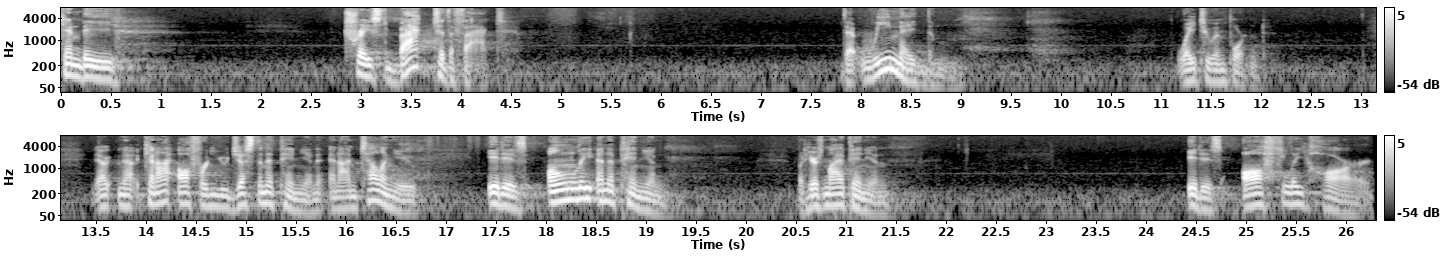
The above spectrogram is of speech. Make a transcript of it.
can be traced back to the fact that we made them way too important. Now, now, can I offer you just an opinion? And I'm telling you, it is only an opinion. But here's my opinion it is awfully hard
